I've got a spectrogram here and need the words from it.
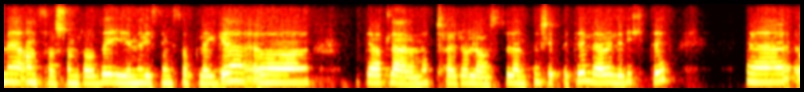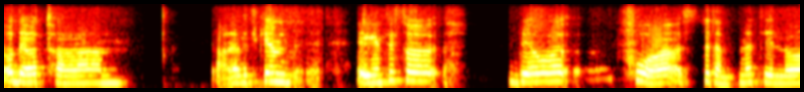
med ansvarsområdet i undervisningsopplegget. Og det at lærerne tør å la studentene slippe til, det er veldig viktig. Uh, og det å ta ja, Jeg vet ikke Egentlig så Det å få studentene til å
